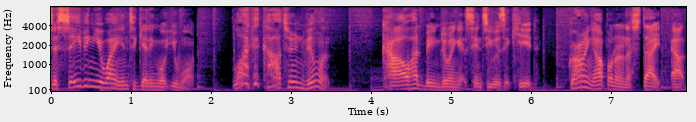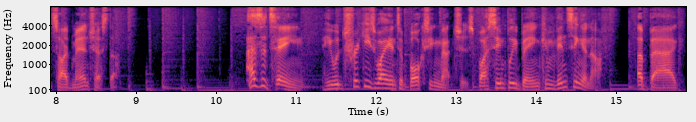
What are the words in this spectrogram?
deceiving your way into getting what you want, like a cartoon villain. Karl had been doing it since he was a kid, growing up on an estate outside Manchester. As a teen, he would trick his way into boxing matches by simply being convincing enough a bag,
